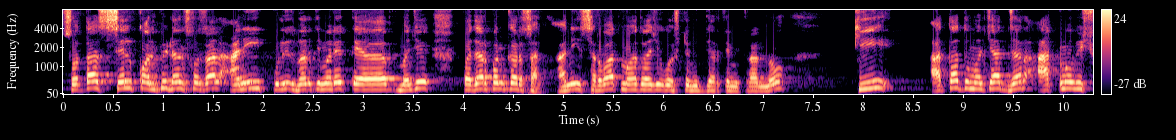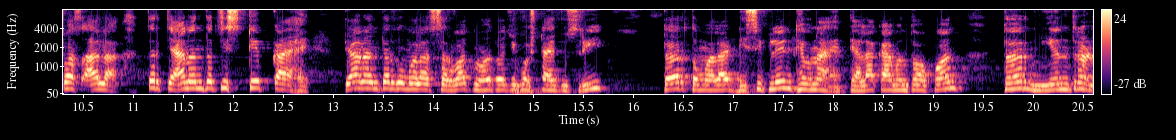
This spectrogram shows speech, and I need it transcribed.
स्वतः सेल्फ कॉन्फिडन्स होसाल आणि पोलीस भरतीमध्ये त्या म्हणजे पदार्पण करसाल. आणि सर्वात महत्त्वाची गोष्ट विद्यार्थी मित्रांनो की आता तुमच्यात जर आत्मविश्वास आला तर त्यानंतरची स्टेप काय आहे? त्यानंतर तुम्हाला सर्वात महत्त्वाची गोष्ट आहे दुसरी तर तुम्हाला डिसिप्लिन ठेवणं आहे. त्याला काय म्हणतो आपण? तर नियंत्रण.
